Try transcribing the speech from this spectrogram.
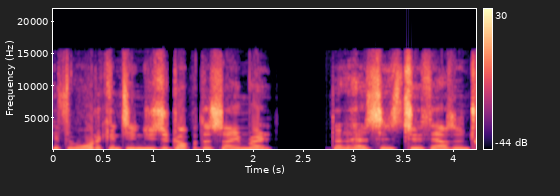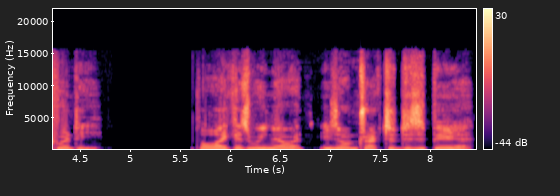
If the water continues to drop at the same rate that it has since 2020, the lake as we know it is on track to disappear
